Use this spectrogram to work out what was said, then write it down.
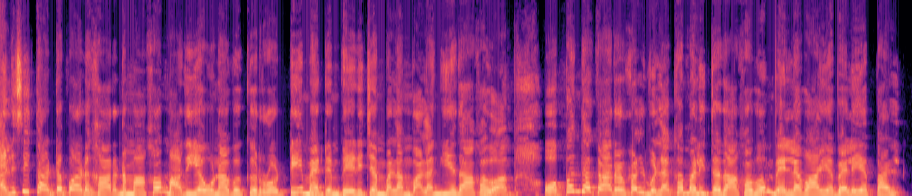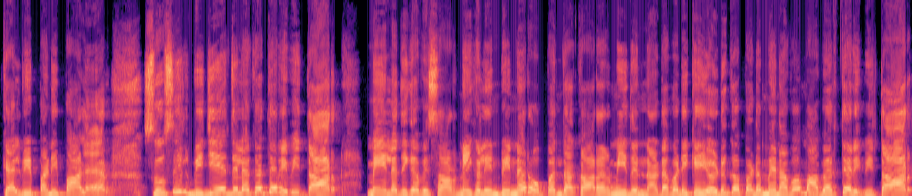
அரிசி தட்டுப்பாடு காரணமாக மதிய உணவுக்கு ரொட்டி மற்றும் பேரிச்சம்பளம் வழங்கியதாகவும் ஒப்பந்தக்காரர்கள் விளக்கமளித்ததாகவும் வெள்ளவாய வலய பல் கல்வி பணிப்பாளர் சுசில் விஜயதிலக தெரிவித்தார். மேலதிக விசாரணைகளின் பின்னர் ஒப்பந்தக்காரர் மீது நடவடிக்கை எடுக்கப்படும் எனவும் அவர் தெரிவித்தார்.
